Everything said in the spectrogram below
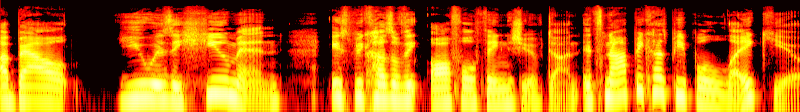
about you as a human is because of the awful things you have done. It's not because people like you.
